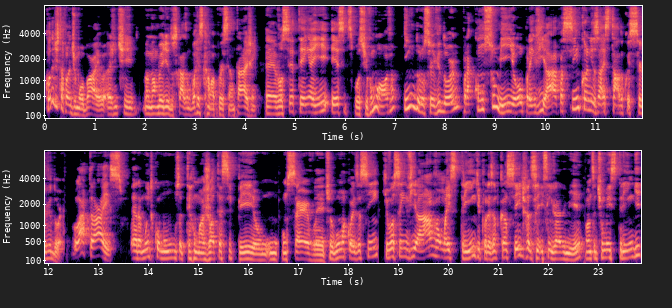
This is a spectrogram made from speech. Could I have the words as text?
quando a gente está falando de mobile, a gente, na maioria dos casos, não vou arriscar uma porcentagem, é, você tem aí esse dispositivo móvel indo no servidor para consumir ou para enviar, para sincronizar estado com esse servidor. Lá atrás, era muito comum você ter uma JSP, um, um servlet, alguma coisa assim, que você enviava uma string, por exemplo, cansei de fazer isso em JavaME, onde você tinha uma string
